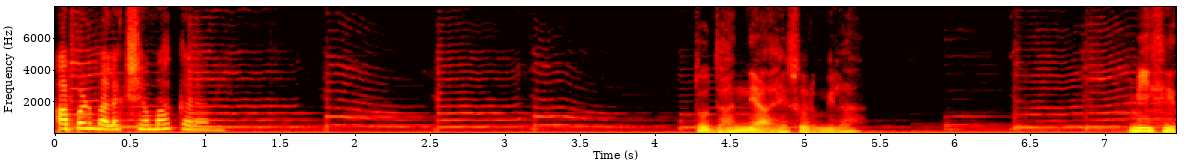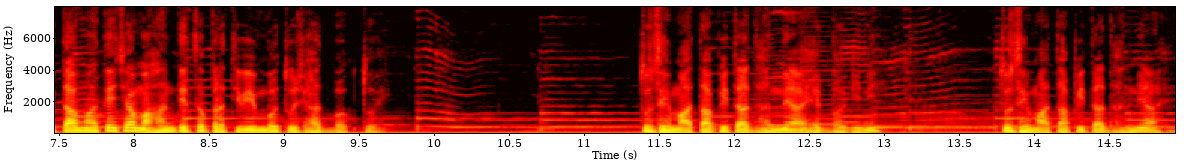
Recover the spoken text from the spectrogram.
आपण मला क्षमा करावी. तू धन्य आहे सुर्मिला. मी सीतामातेच्या महानतेचं प्रतिबिंब तुझ्यात बघतोय. तुझे मातापिता धन्य आहेत भगिनी. तुझे मातापिता धन्य आहेत.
